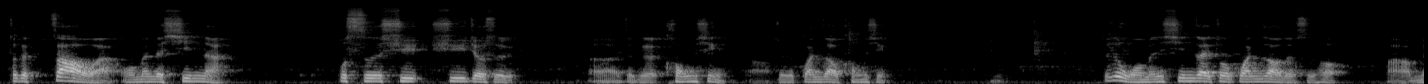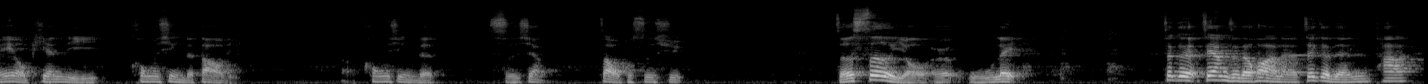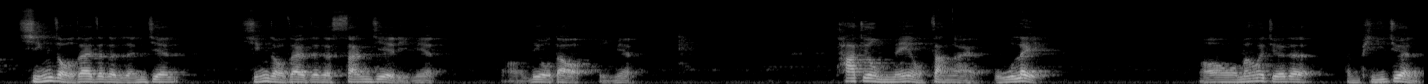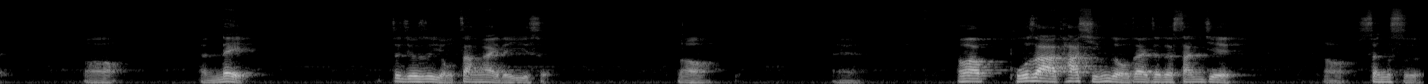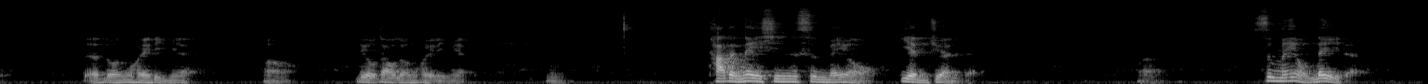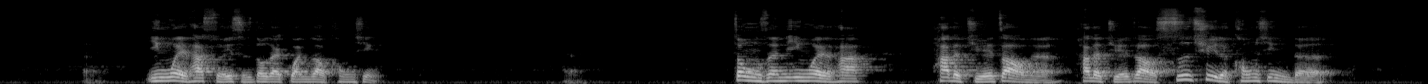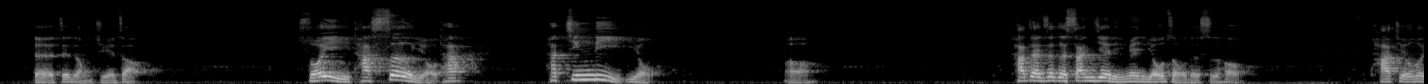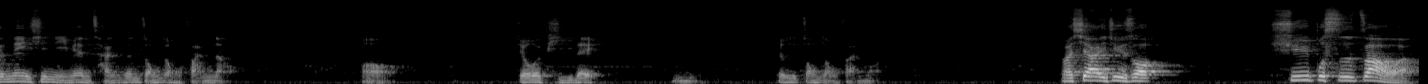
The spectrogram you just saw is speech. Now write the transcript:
这个照啊，我们的心呐。不思虚，虚就是，呃，这个空性啊，就是关照空性，就是我们心在做关照的时候啊，没有偏离空性的道理，啊，空性的实相，照不思虚，则色有而无类。这个这样子的话呢，这个人他行走在这个人间，行走在这个三界里面。哦，六道里面，他就没有障碍，无累。哦，我们会觉得很疲倦，哦，很累，这就是有障碍的意思。哦，哎，那么菩萨他行走在这个三界，哦，生死的轮回里面，哦，六道轮回里面，嗯。他的内心是没有厌倦的，啊，是没有累的，啊，因为他随时都在关照空性，众生因为他他的绝照呢，他的绝照失去了空性的的这种绝照，所以他设有他他经历有，哦。他在这个三界里面游走的时候，他就会内心里面产生种种烦恼，哦，就会疲累，嗯，就是种种烦恼。那下一句说：“虚不思照啊，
